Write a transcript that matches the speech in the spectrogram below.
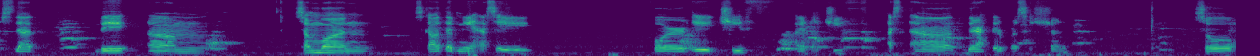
is that they um someone scouted me as a for a chief I not chief as a director position. So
